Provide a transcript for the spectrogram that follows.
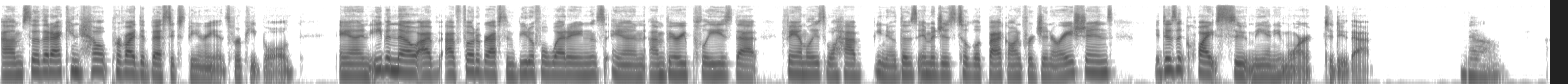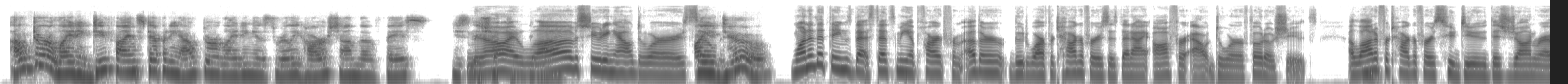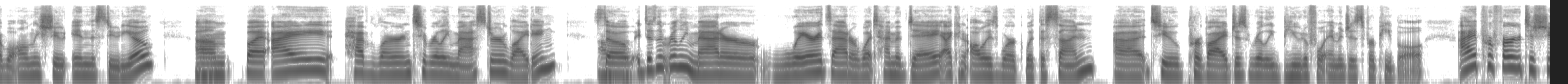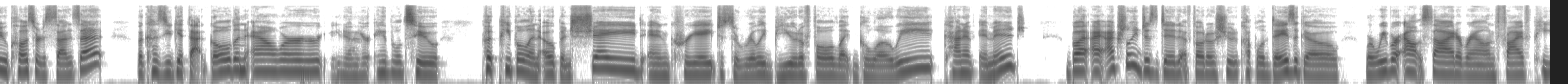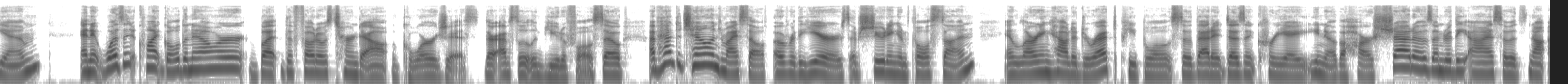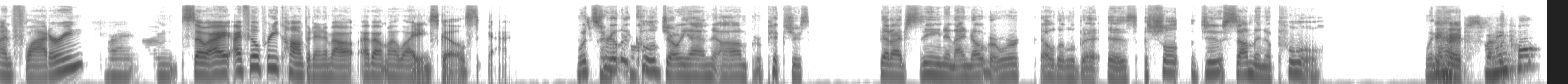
um, so that I can help provide the best experience for people. And even though I've I've photographed some beautiful weddings, and I'm very pleased that families will have you know those images to look back on for generations, it doesn't quite suit me anymore to do that. No. Outdoor lighting. Do you find, Stephanie, outdoor lighting is really harsh on the face? You s- it No, I light. love shooting outdoors. Oh, So you do? One of the things that sets me apart from other boudoir photographers is that I offer outdoor photo shoots. A lot Mm. of photographers who do this genre will only shoot in the studio. Right. Um, but I have learned to really master lighting. So it doesn't really matter where it's at or what time of day. I can always work with the sun uh, to provide just really beautiful images for people. I prefer to shoot closer to sunset because you get that golden hour. You know, you're able to put people in open shade and create just a really beautiful, like glowy kind of image. But I actually just did a photo shoot a couple of days ago where we were outside around 5 p.m. And it wasn't quite golden hour, but the photos turned out gorgeous. They're absolutely beautiful. So I've had to challenge myself over the years of shooting in full sun and learning how to direct people so that it doesn't create, you know, the harsh shadows under the eyes so it's not unflattering. Right. Um, so I, I feel pretty confident about about my lighting skills. Yeah. What's really cool. cool, Joanne, um, her pictures that I've seen, and I know her work a little bit, is she'll do some in a pool. When In you're, a swimming pool?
